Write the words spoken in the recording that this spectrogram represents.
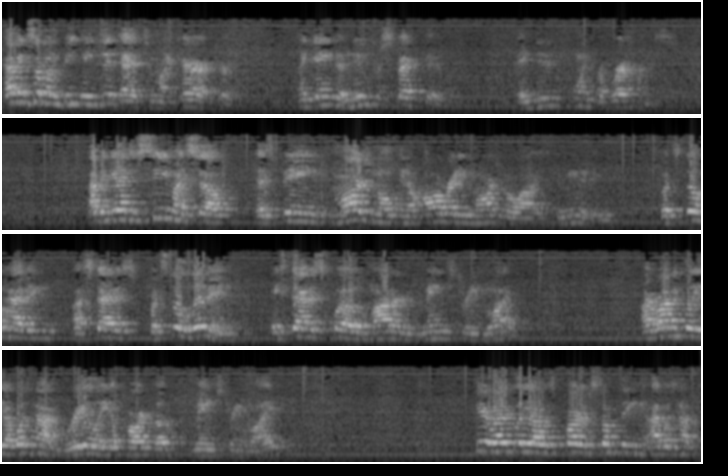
Having someone beat me did add to my character. I gained a new perspective, a new point of reference. I began to see myself as being marginal in an already marginalized community, but still having a status, but still living a status quo modern mainstream life. Ironically, I was not really a part of mainstream life. Theoretically, I was part of something I was not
